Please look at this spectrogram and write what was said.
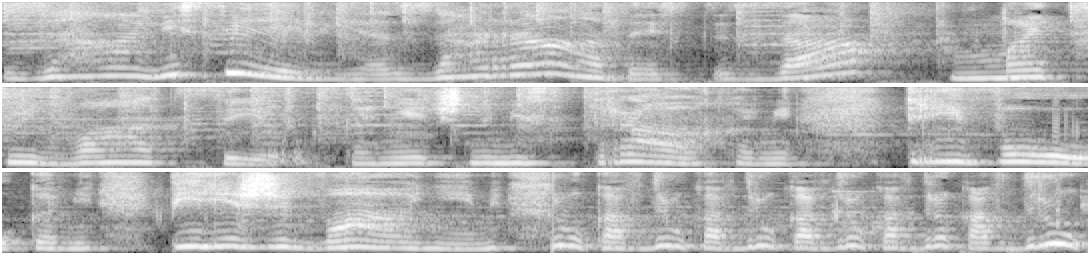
за веселье, за радость, за мотивацию, конечными страхами, тревогами, переживаниями. Вдруг, а вдруг, а вдруг, а вдруг, а вдруг, а вдруг.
